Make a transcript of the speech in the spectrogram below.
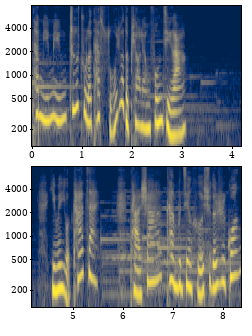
它明明遮住了它所有的漂亮风景啊！因为有它在。塔莎看不见和煦的日光，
